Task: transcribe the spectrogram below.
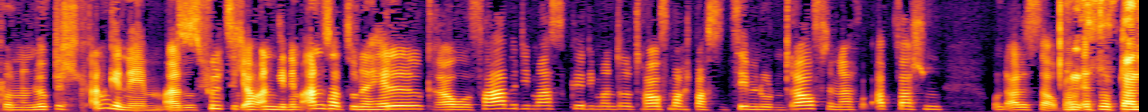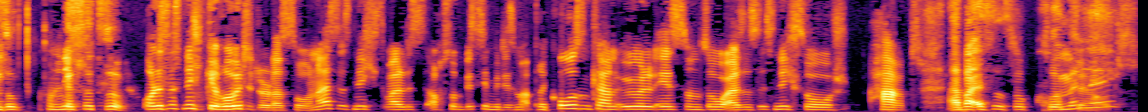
Sondern wirklich angenehm. Also es fühlt sich auch angenehm an. Es hat so eine hellgraue Farbe, die Maske, die man da drauf macht. Machst du zehn Minuten drauf, danach abwaschen und alles sauber. Und ist es dann so, Und nicht, ist es so, und es ist nicht gerötet oder so, ne? Es ist nicht, weil es auch so ein bisschen mit diesem Aprikosenkernöl ist und so. Also es ist nicht so hart. aber ist es so krümelig?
